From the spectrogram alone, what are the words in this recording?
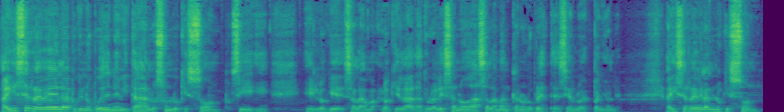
Ahí se revela, porque no pueden evitarlo, son lo que son. Sí, eh, lo, que lo que la naturaleza no da, Salamanca no lo presta, decían los españoles. Ahí se revelan lo que son.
